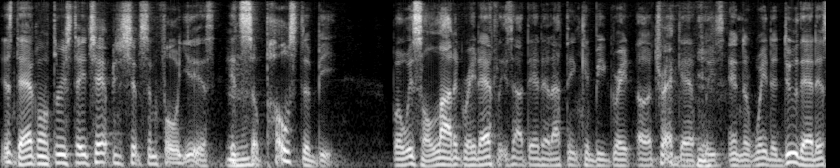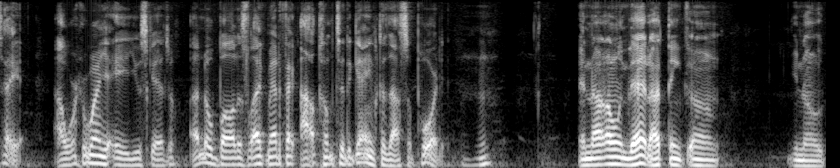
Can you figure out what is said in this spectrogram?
it's daggone three state championships in four years it's supposed to be but it's a lot of great athletes out there that i think can be great uh, track athletes and the way to do that is hey i work around your aau schedule i know ball is life matter of fact i'll come to the game because i support it And not only that, I think, um, you know,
